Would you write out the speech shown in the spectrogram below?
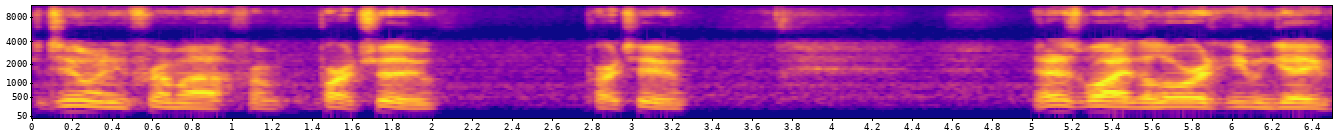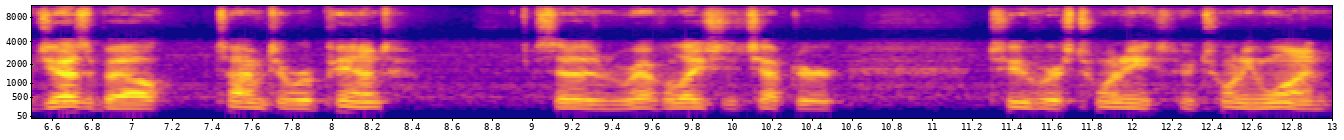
continuing from uh, from part two, part two. That is why the Lord even gave Jezebel time to repent. Said in Revelation chapter 2, verse 20 through 21.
